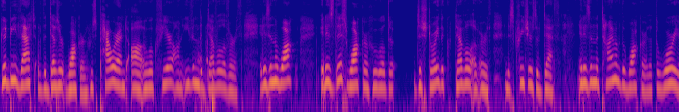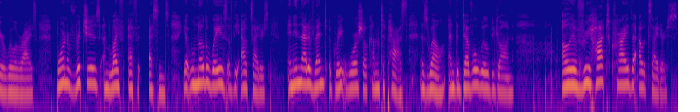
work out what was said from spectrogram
Good be that of the desert walker, whose power and awe awoke fear on even the devil of earth. It is in the walk. It is this walker who will de- destroy the devil of earth and his creatures of death. It is in the time of the walker that the warrior will arise, born of riches and life essence, yet will know the ways of the outsiders. And in that event a great war shall come to pass as well, and the devil will be gone. Alivrihat cry the outsiders.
